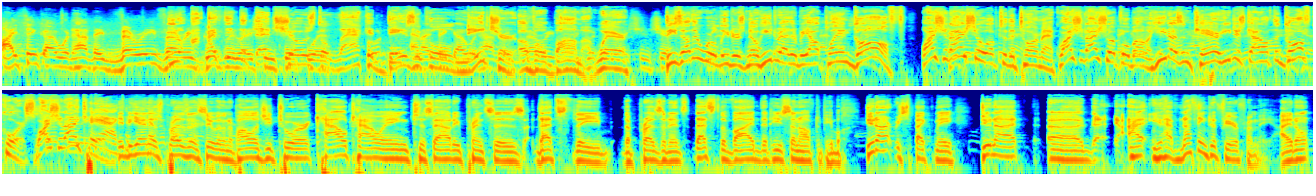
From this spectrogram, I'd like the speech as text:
I think I would have a very, very you know, I- good I think that relationship that shows the with Putin, and I think lackadaisical I would have a nature of very, very Obama, good where these other world leaders know he'd rather be out playing said, golf. Why should I show up to the tarmac? Why should I show up Take a Obama? He doesn't care. He just got off the golf course. Why should I care? He began his presidency with an apology tour, kowtowing to Saudi princes. That's the the president's. That's the vibe that he sent off to people. Do not respect me. Do not. Uh, I, you have nothing to fear from me. I don't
